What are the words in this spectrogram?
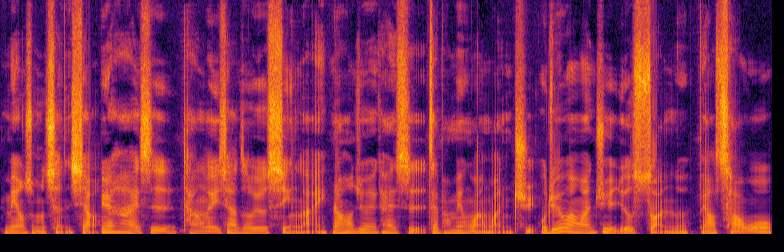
没有什么成效，因为她还是躺了一下之后又醒来，然后就会开始在旁边玩玩具。我觉得玩玩具也就算了，不要吵我，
